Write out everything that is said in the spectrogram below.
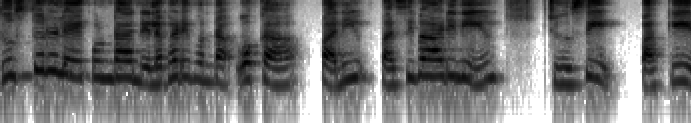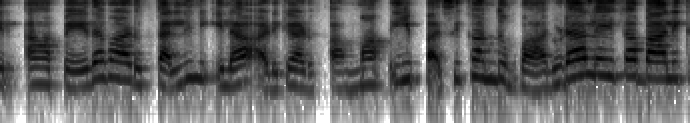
దుస్తులు లేకుండా నిలబడి ఉన్న ఒక పని పసివాడిని చూసి ఫకీర్ ఆ పేదవాడు తల్లిని ఇలా అడిగాడు అమ్మ ఈ పసికందు బాలుడా లేక బాలిక?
